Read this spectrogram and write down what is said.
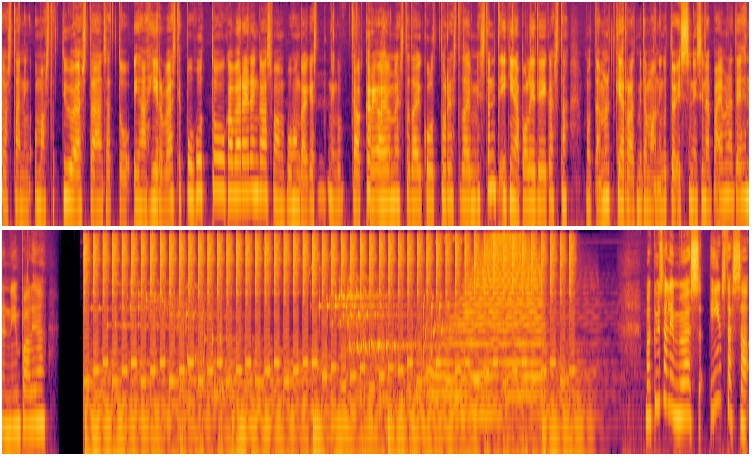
jostain niin omasta työstään sattuu ihan hirveästi puhuttuu kavereiden kanssa, vaan mä puhun kaikista niin telkkariohjelmista tai kulttuurista tai mistä nyt ikinä politiikasta, mutta en mä nyt kerro, että mitä mä oon niin töissäni sinä päivänä tehnyt niin paljon. Mä kyselin myös Instassa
